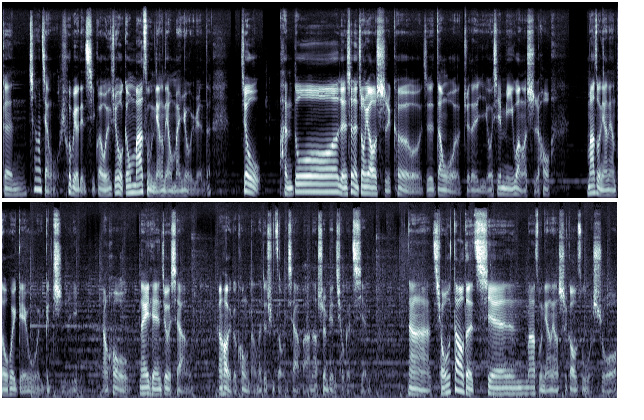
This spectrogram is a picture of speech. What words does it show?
跟这样讲会不会有点奇怪？我就觉得我跟妈祖娘娘蛮有缘的，就很多人生的重要时刻，就是当我觉得有些迷惘的时候，妈祖娘娘都会给我一个指引。然后那一天就想刚好有个空档，那就去走一下吧，那顺便求个签。那求到的签，妈祖娘娘是告诉我说。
